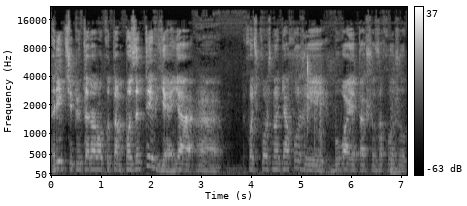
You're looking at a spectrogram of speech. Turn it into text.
е, рік чи півтора року там позитив є, я е, хоч кожного дня ходжу, і буває так, що заходжу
